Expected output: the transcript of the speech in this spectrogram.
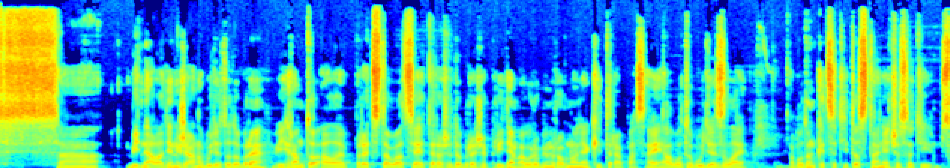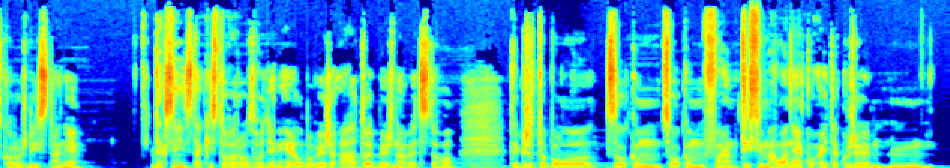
sa byť naladený, že áno, bude to dobré, vyhrám to, ale predstavovať si aj teraz, že dobre, že prídem a urobím rovno nejaký trapas, hej, alebo to bude zle. A potom, keď sa ti to stane, čo sa ti skoro vždy stane, tak si nic taký z toho rozhodený, hej, lebo vieš, že aha, to je bežná vec toho. Takže to bolo celkom, celkom fajn. Ty si mala nejakú aj takú, že mm,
